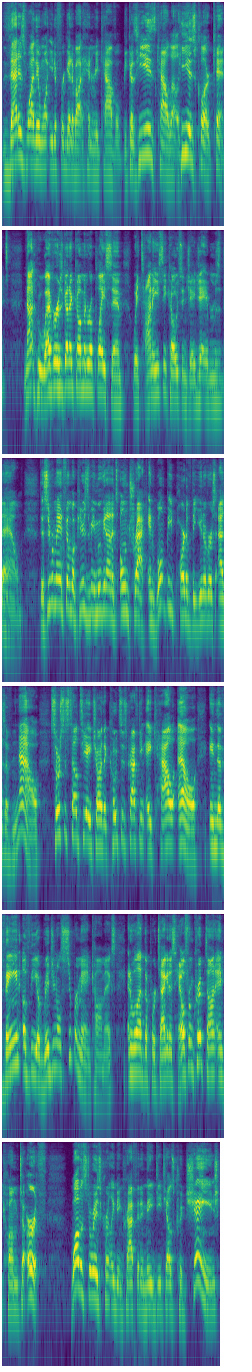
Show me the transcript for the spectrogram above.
That is why they want you to forget about Henry Cavill because he is Kal El. He is Clark Kent not whoever is going to come and replace him with Ta-Nehisi Coates and J.J. Abrams at the helm. The Superman film appears to be moving on its own track and won't be part of the universe as of now. Sources tell THR that Coates is crafting a Kal-El in the vein of the original Superman comics and will have the protagonist hail from Krypton and come to Earth. While the story is currently being crafted and many details could change,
